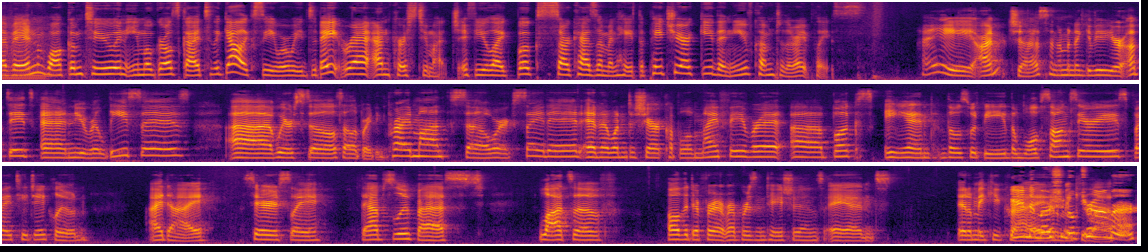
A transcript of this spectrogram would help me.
Devin. Welcome to an Emo Girl's Guide to the Galaxy, where we debate, rant, and curse too much. If you like books, sarcasm, and hate the patriarchy, then you've come to the right place. Hey, I'm Jess, and I'm going to give you your updates and new releases. Uh, we're still celebrating Pride Month, so we're excited. And I wanted to share a couple of my favorite uh, books, and those would be the Wolfsong series by TJ Klune. I die. Seriously, the absolute best. Lots of all the different representations, and it'll make you cry. And emotional make you laugh. trauma.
